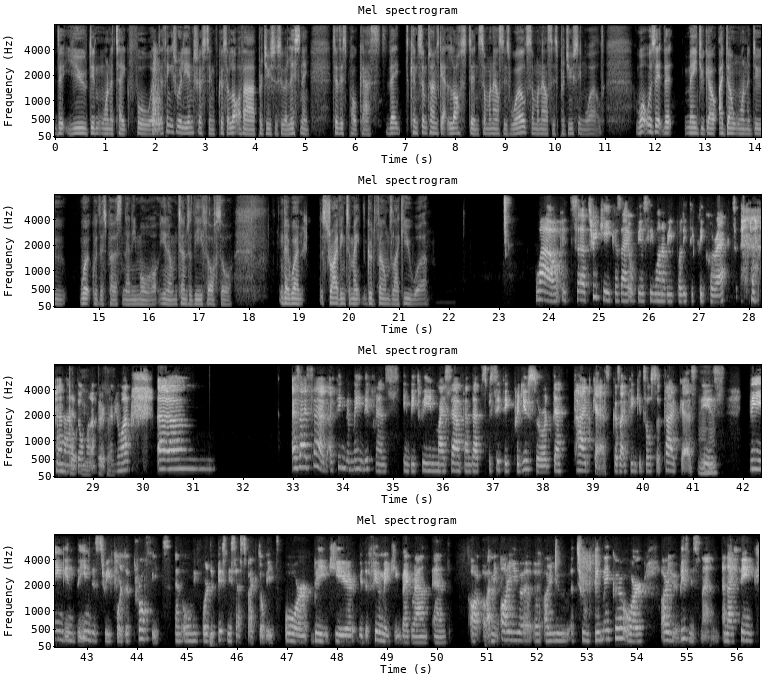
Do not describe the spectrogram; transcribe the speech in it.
that you didn't want to take forward. I think it's really interesting because a lot of our producers who are listening to this podcast, they can sometimes get lost in someone else's world, someone else's producing world. What was it that made you go, I don't want to do work with this person anymore, you know, in terms of the ethos or they weren't striving to make good films like you were? Wow, it's uh, tricky because I obviously want to be politically correct and I don't want to hurt okay. anyone. Um, as I said, I think the main difference in between myself and that specific producer or that typecast, because I think it's also typecast, mm-hmm. is being in the industry for the profit and only for the business aspect of it, or being here with a filmmaking background and are, I mean, are you a, are you a true filmmaker or are you a businessman? And I think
